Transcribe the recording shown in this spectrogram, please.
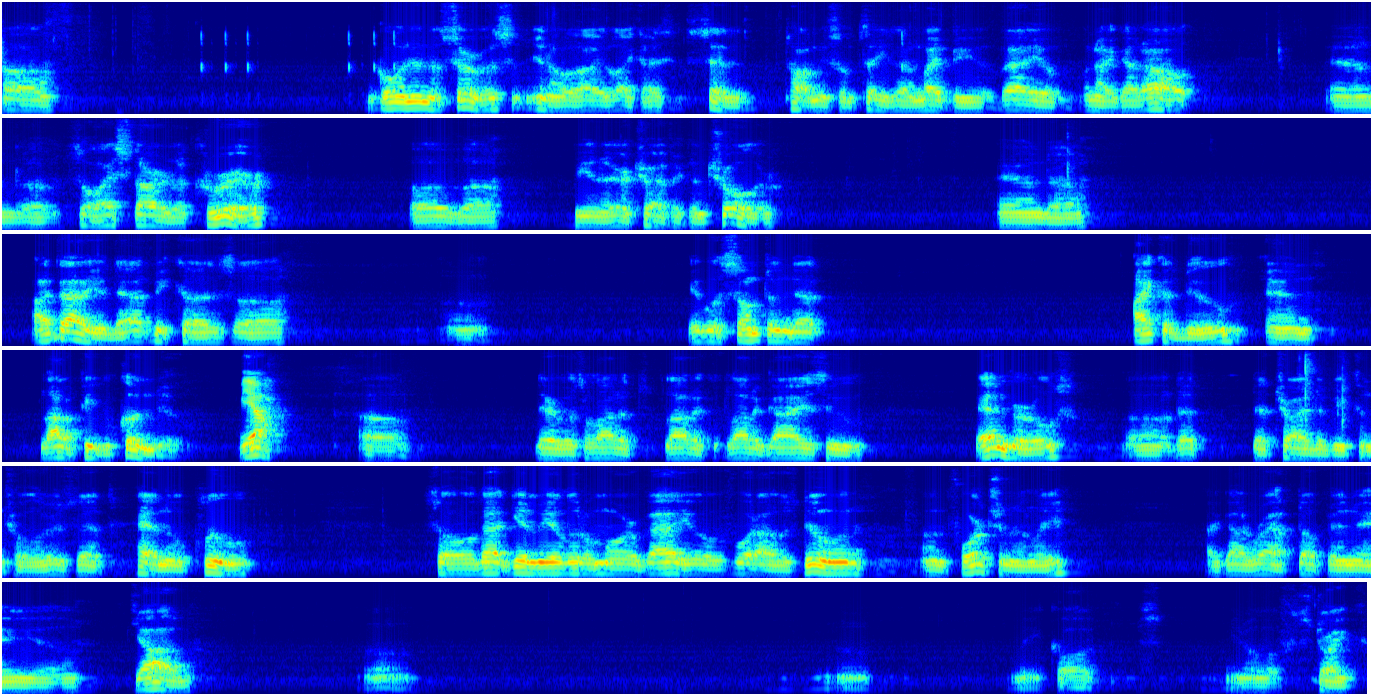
uh, going into service, you know, I like I said, it taught me some things I might be of value when I got out, and uh, so I started a career of uh, being an air traffic controller, and uh, I valued that because uh, uh, it was something that I could do and a lot of people couldn't do. Yeah. Uh, there was a lot of lot of lot of guys who and girls uh, that that tried to be controllers that had no clue. So that gave me a little more value of what I was doing. Unfortunately, I got wrapped up in a uh, job. Uh, what call it? you know, a strike,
